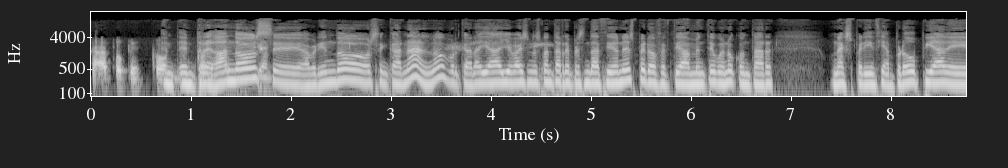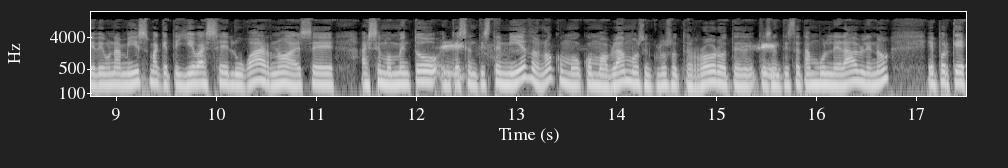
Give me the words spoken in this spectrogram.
a tope. Con, Entregándoos, eh, abriéndoos en canal, ¿no? Porque ahora ya lleváis unas cuantas representaciones, pero efectivamente, bueno, contar una experiencia propia de, de, una misma que te lleva a ese lugar, ¿no? A ese, a ese momento en que sentiste miedo, ¿no? Como, como hablamos, incluso terror o te, te sentiste tan vulnerable, ¿no? Eh, porque,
